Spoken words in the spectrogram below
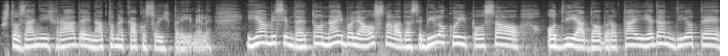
što za njih rade i na tome kako su ih primili. I ja mislim da je to najbolja osnova da se bilo koji posao odvija dobro. Taj jedan dio te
